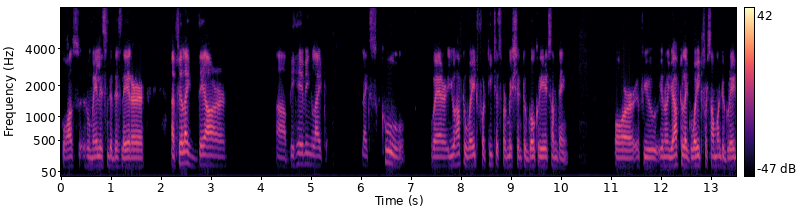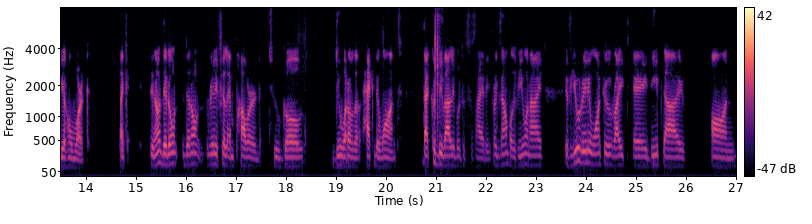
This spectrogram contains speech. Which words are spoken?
who also who may listen to this later i feel like they are uh, behaving like like school where you have to wait for teacher's permission to go create something or if you you know you have to like wait for someone to grade your homework. Like you know they don't they don't really feel empowered to go do whatever the heck they want that could be valuable to society. For example if you and i if you really want to write a deep dive on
